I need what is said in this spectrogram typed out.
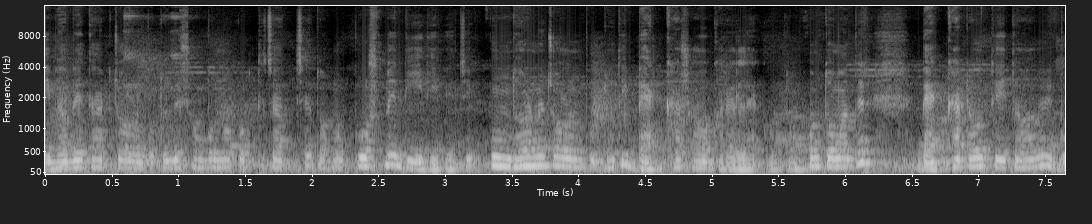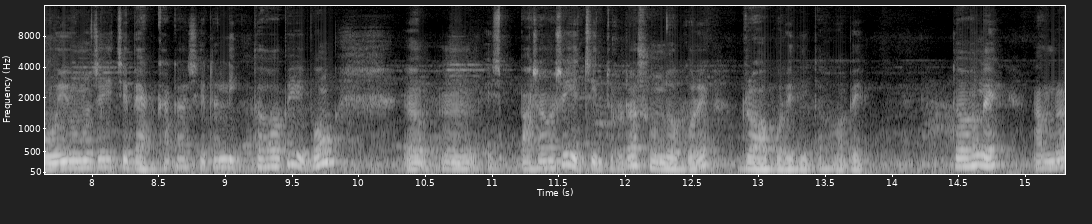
এইভাবে তার চলন পদ্ধতি সম্পন্ন করতে চাচ্ছে। তখন প্রশ্নে দিয়ে দিবে যে কোন ধরনের চলন পদ্ধতি ব্যাখ্যা সহকারে লেখো। তখন তোমাদের ব্যাখ্যাটাও দিতে হবে বই অনুযায়ী যে ব্যাখ্যাটা সেটা লিখতে হবে এবং পাশাপাশি এই চিত্রটা সুন্দর করে ড্র করে দিতে হবে। তাহলে আমরা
